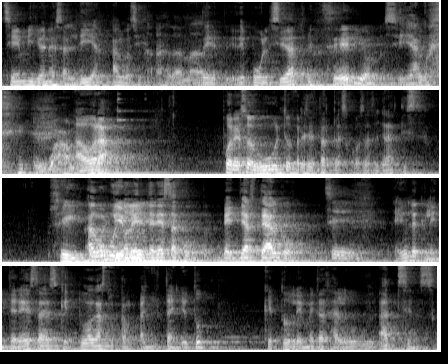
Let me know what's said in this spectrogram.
100 millones al día, algo así, de, de publicidad. ¿En serio? Sí, algo así. Wow. Ahora, por eso Google te ofrece tantas cosas gratis. Sí, A Google no le interesa venderte algo. Sí. A ellos lo que le interesa es que tú hagas tu campañita en YouTube, que tú le metas al Google AdSense,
